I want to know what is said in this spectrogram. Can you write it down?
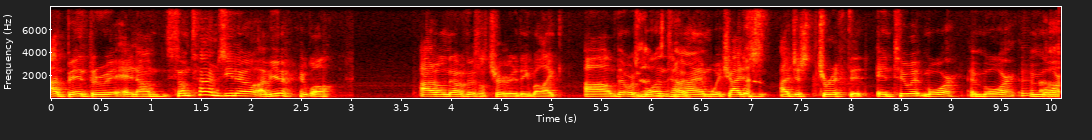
I've been through it, and um, sometimes you know, have you? Well, I don't know if this will trigger anything, but like, uh, there was one time which I just, I just drifted into it more and more and more,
